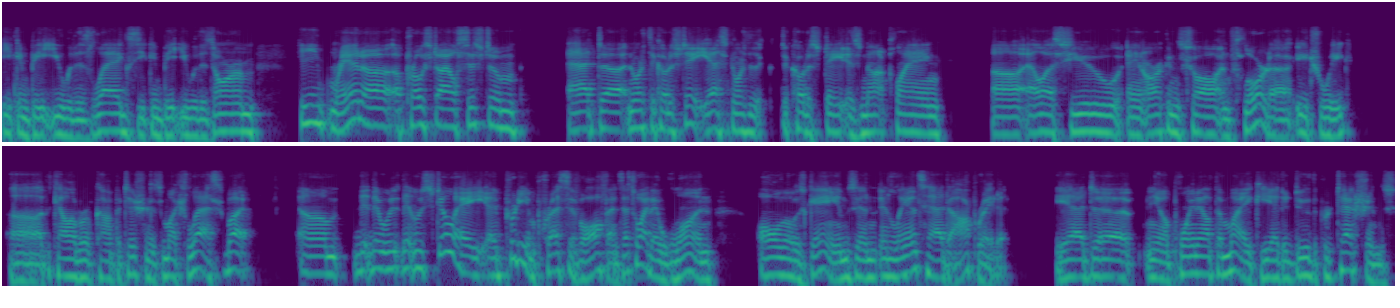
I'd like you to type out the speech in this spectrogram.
He can beat you with his legs. He can beat you with his arm. He ran a, a pro style system at uh, North Dakota State. Yes, North Dakota State is not playing uh, LSU and Arkansas and Florida each week. Uh, the caliber of competition is much less, but um, th- there was there was still a, a pretty impressive offense. That's why they won all those games, and, and Lance had to operate it. He had to, you know, point out the Mike. He had to do the protections.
